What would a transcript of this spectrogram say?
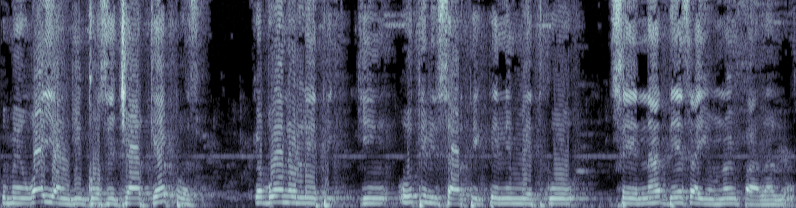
Tu me vayan que cosechar que pues qué bueno le que utilizar te met ku cena desayuno en palalo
